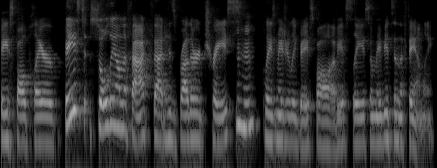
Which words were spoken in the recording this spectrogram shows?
baseball player based solely on the fact that his brother Trace Mhm. plays Major League Baseball, obviously. So maybe it's in the family.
